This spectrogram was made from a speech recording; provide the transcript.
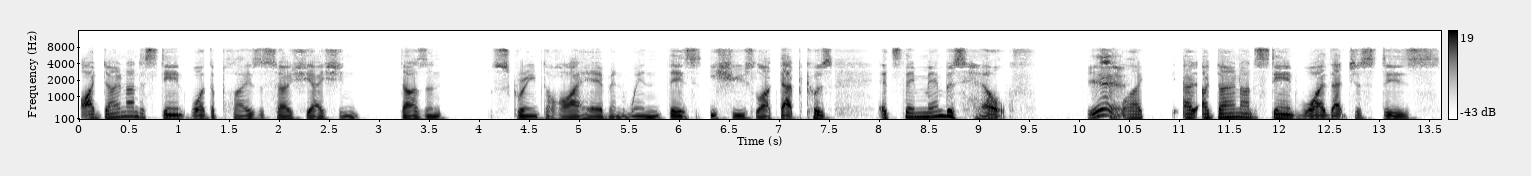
I don't understand why the Players Association doesn't scream to high heaven when there's issues like that because it's their members' health. Yeah. Like, I, I don't understand why that just is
